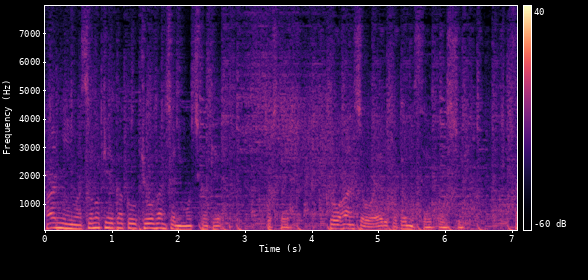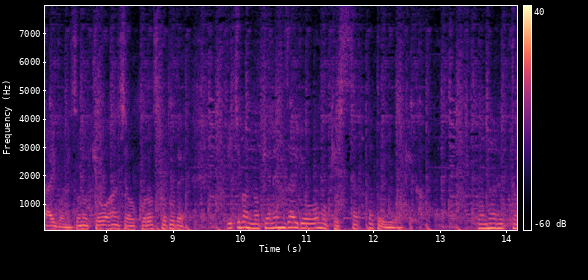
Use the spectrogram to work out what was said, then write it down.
犯人はその計画を共犯者に持ちかけそして共犯者を得ることに成功し最後にその共犯者を殺すことで一番の懸念材料をも消し去ったというわけか。となると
